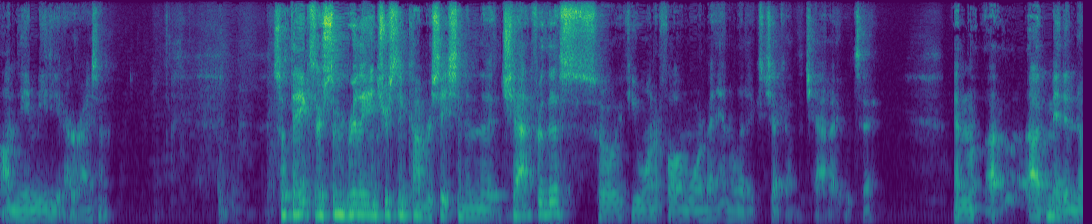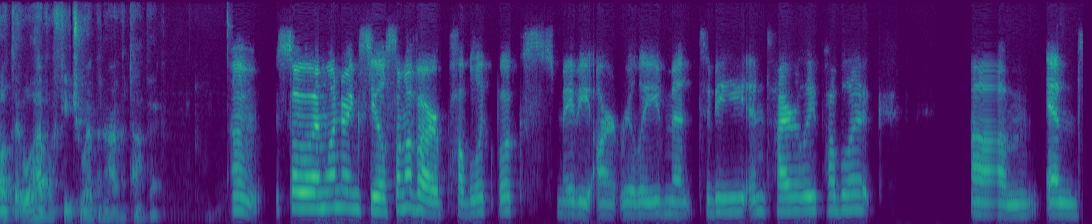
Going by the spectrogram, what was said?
on the immediate horizon. So thanks. There's some really interesting conversation in the chat for this. So if you want to follow more about analytics, check out the chat, I would say. And I've made a note that we'll have a future webinar on the topic. Um, so I'm wondering, Steele, some of our public books maybe aren't really meant to be entirely public. Um, and,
